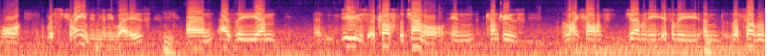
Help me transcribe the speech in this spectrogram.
more restrained in many ways, um, as the um, views across the channel in countries like France, Germany, Italy, and the southern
